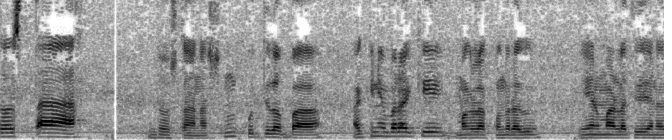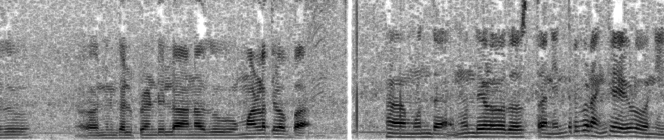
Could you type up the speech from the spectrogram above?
ದೋಸ್ತ. ದೋಸ್ತ, ನಾ ಸುಮ್ ಕೂತಿದಪ್ಪ ಅಕ್ಕಿನೇ ಬರಾಕಿ, ಮಗಳ ಕುಂದ್ರದು. ಏನು ಮಾಡ್ಲತ್ತಿ ಅನ್ನೋದು? ನಿನ್ನ ಗರ್ಲ್ ಫ್ರೆಂಡ್ ಇಲ್ಲ ಅನ್ನೋದು ಮಾಡ್ಲತ್ತೀವಪ್ಪ ಮುಂದೆ ಮುಂದೆ ಹೇಳೋ ದೋಸ್ತ ನಿಂದ್ರದ್ರೆ ಹಂಗೆ ಹೇಳು ನೀ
